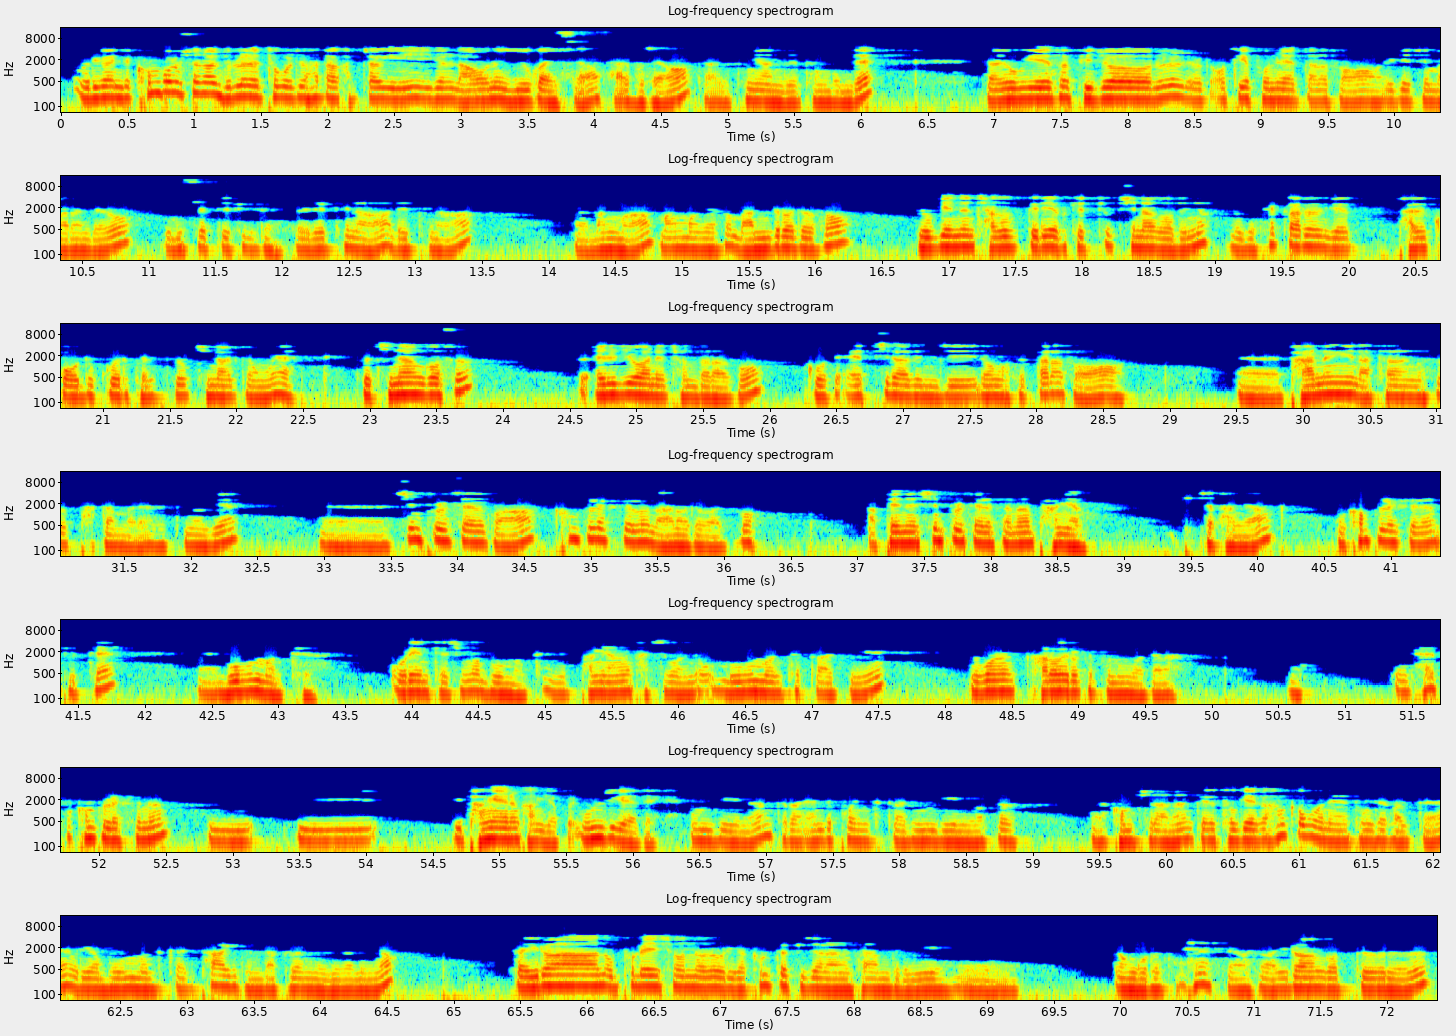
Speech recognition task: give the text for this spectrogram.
우리가 이제 convolutional neural network를 좀 하다가 갑자기 이게 나오는 이유가 있어요. 잘 보세요. 자, 중요한 정보인데 자, 여기에서 visual을 이렇게 어떻게 보느냐에 따라서 이게 지금 말한 대로 receptive field, retina, retina, 아, 망막, 망막에서 만들어져서 여기 있는 자극들이 이렇게 쭉 지나거든요. 여기 색깔을 이게 밝고 어둡고 이렇게 쭉 지날 경우에 그 지난 것을 LGN에 전달하고 그 곳의 edge라든지 이런 것에 따라서 에, 반응이 나타나는 것을 봤단 말이에요. 그래서 여기에 simple cell과 complex cell로 나눠져 가지고 앞에 있는 simple cell에서는 방향, 빛의 방향, complex cell은 빛의 movement, orientation과 movement, 방향은 같이 보는데 movement까지 이거는 가로 이렇게 보는 거잖아. hyper complex는 이, 이, 이 방향에는 관계없고 움직여야 돼. 움직이는 그런 end point까지 움직이는 것을 검출하는 그래서 두 개가 한꺼번에 동작할 때 우리가 movement까지 파악이 된다 그런 얘기거든요. 그러니까 이러한 operation을 우리가 computer vision하는 사람들이 예, 연구를 해냈어요. 그래서 이러한 것들을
